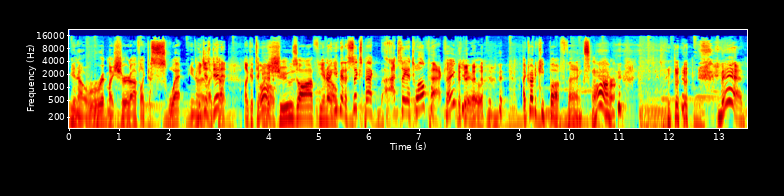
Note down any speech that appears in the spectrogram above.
you know, rip my shirt off. I like to sweat. You know, He I just like did to, it. I like to take Oh. my shoes off. You know, Greg, you've got a six pack. I'd say a twelve pack. Thank you. I try to keep buff. Thanks. Man.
